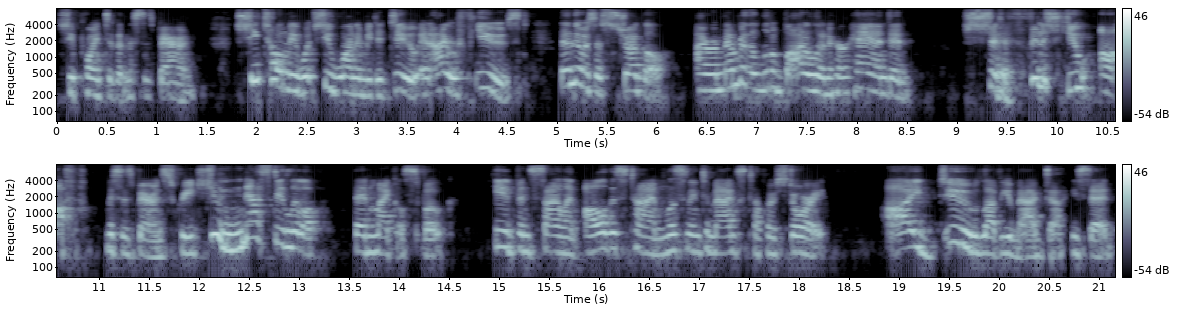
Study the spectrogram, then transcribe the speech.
She pointed at Mrs. Baron. She told me what she wanted me to do, and I refused. Then there was a struggle. I remember the little bottle in her hand and should have finished you off, Mrs. Baron screeched. You nasty little. Then Michael spoke. He had been silent all this time, listening to Mags tell her story. I do love you, Magda, he said.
